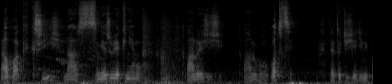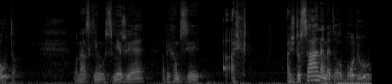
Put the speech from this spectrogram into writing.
naopak kříž nás směřuje k němu, k Pánu Ježíši. Pánu Bohu, k Otci. To je totiž jediný pouto. On nás k němu směřuje, abychom si, až, až dosáhneme toho bodu,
